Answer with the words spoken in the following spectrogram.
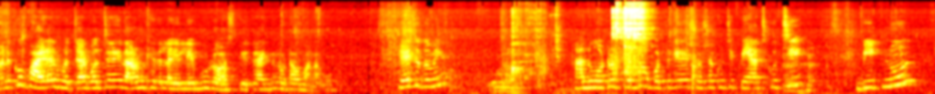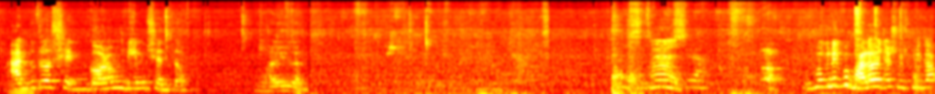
মানে খুব ভাইরাল হচ্ছে আর বলছে নাকি দারুণ খেতে লাগে লেবুর রস দিয়ে। তো একদিন ওটাও বানাবো। খেয়েছো তুমি? আলু মটর সেদ্ধ উপর থেকে শসা কুচি পেঁয়াজ কুচি বিট নুন আর দুটো গরম ডিম সেদ্ধ। হুম। ঘুগনি খুব ভালো হয়েছে সুস্মিতা।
